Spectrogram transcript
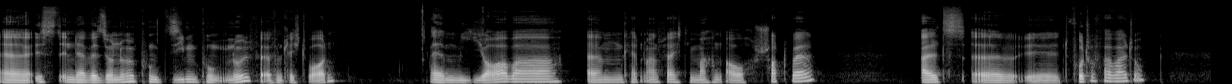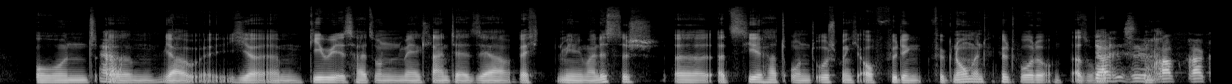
äh, ist in der Version 0.7.0 veröffentlicht worden. Ähm, Jorba ähm, kennt man vielleicht, die machen auch Shotwell als äh, Fotoverwaltung. Und ja, ähm, ja hier ähm, Geary ist halt so ein Mail-Client, der sehr recht minimalistisch äh, als Ziel hat und ursprünglich auch für den für GNOME entwickelt wurde. Und also ja, ich habe gerade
